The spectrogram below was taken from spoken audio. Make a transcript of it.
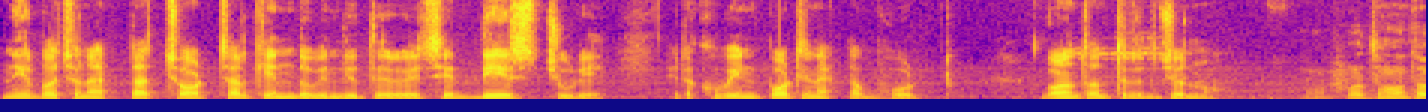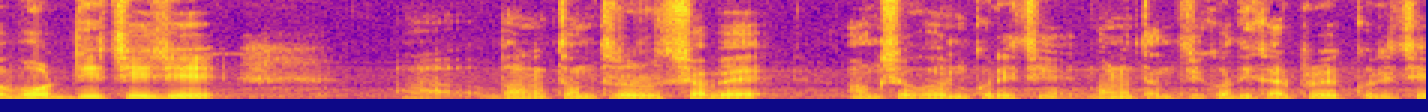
নির্বাচন একটা চর্চার কেন্দ্রবিন্দুতে রয়েছে দেশ জুড়ে। এটা খুব ইম্পর্টেন্ট একটা ভোট গণতন্ত্রের জন্য। প্রথমত ভোট দিয়েছি যে আহ, গণতন্ত্র উৎসবে অংশগ্রহণ করেছি গণতান্ত্রিক অধিকার প্রয়োগ করেছি।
